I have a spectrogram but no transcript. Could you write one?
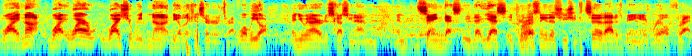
Why not? Why why are why should we not be able to consider it a threat? Well, we are, and you and I are discussing that and, and saying this that yes, if you're Correct. listening to this, you should consider that as being a real threat.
